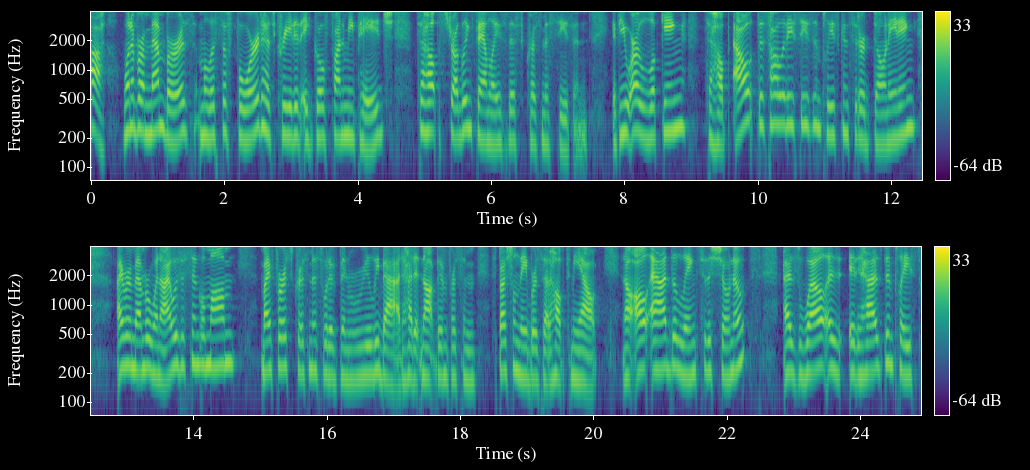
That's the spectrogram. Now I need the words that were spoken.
Ah, one of our members, Melissa Ford, has created a GoFundMe page to help struggling families this Christmas season. If you are looking to help out this holiday season, please consider donating. I remember when I was a single mom, my first Christmas would have been really bad had it not been for some special neighbors that helped me out. Now, I'll add the link to the show notes as well as it has been placed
